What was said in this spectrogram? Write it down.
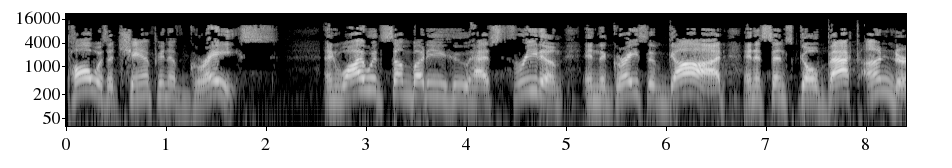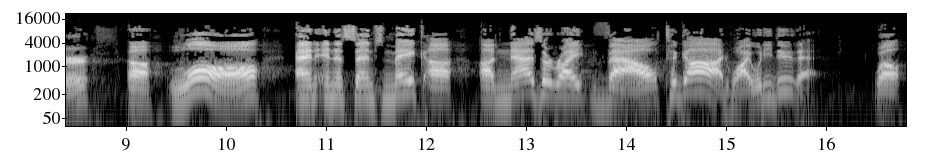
Paul was a champion of grace. And why would somebody who has freedom in the grace of God, in a sense, go back under uh, law and, in a sense, make a, a Nazarite vow to God. Why would he do that? Well,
